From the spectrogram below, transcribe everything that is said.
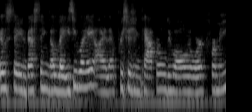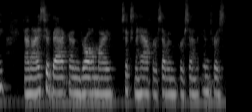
real estate investing the lazy way. I let Precision Capital do all the work for me, and I sit back and draw my six and a half or seven percent interest.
